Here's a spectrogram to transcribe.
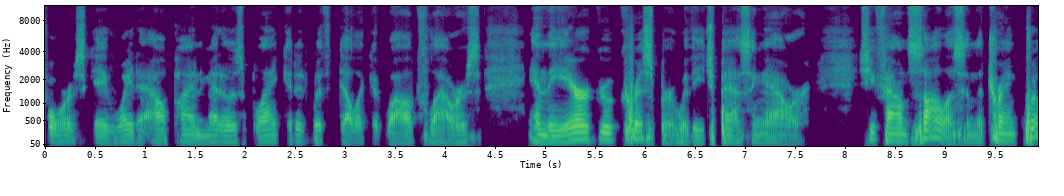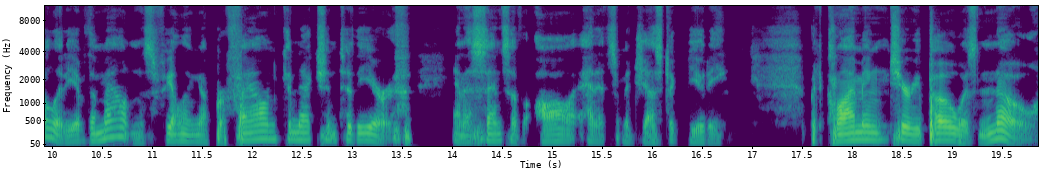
forest gave way to alpine meadows blanketed with delicate wildflowers, and the air grew crisper with each passing hour. She found solace in the tranquility of the mountains, feeling a profound connection to the earth and a sense of awe at its majestic beauty. But climbing Chirripó was no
